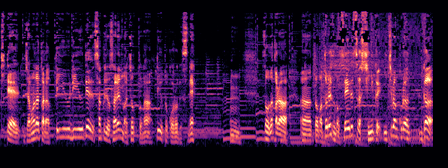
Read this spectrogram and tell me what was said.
来て邪魔だからっていう理由で削除されるのはちょっとなっていうところですね。うん。そう、だから、うんと、まあ、とりあえずのセールスがしにくい。一番これが、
